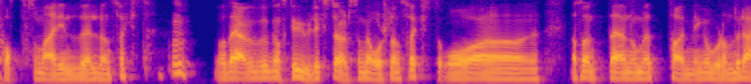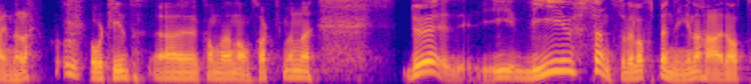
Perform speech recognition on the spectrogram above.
pott som er individuell lønnsvekst. Mm. Og det er jo ganske ulik størrelse med årslønnsvekst. og altså, Det er noe med timing og hvordan du regner det mm. over tid. Eh, kan være en annen sak. Men eh, du, vi senser vel at spenningene her at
